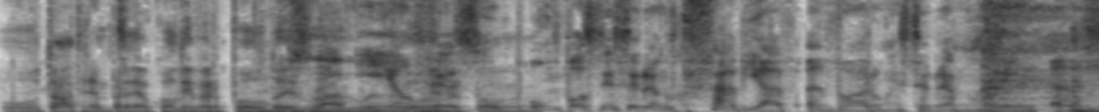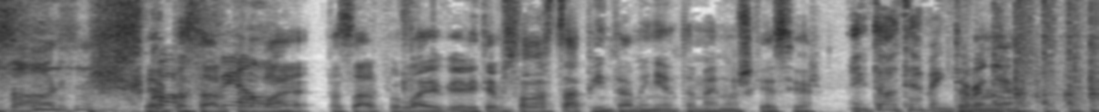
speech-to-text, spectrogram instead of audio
O Tottenham perdeu com o Liverpool 2 Isolado, E ele o fez Liverpool- um, post no Instagram ressabiado. Adoro o Instagram de Mourinho. Adoro. É passar por, lá, passar por lá e ver. E temos de falar de Sapinto amanhã também, não esquecer. Então até amanhã. Até amanhã.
